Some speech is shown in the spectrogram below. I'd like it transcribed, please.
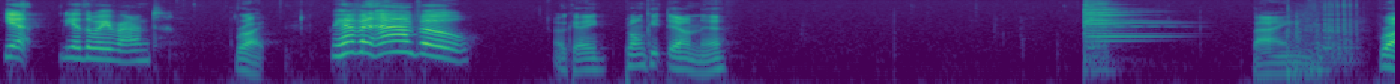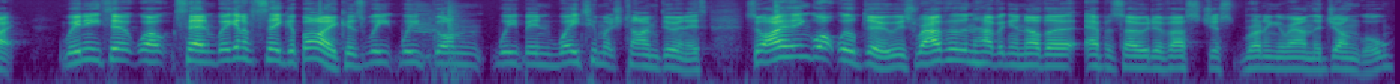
Yeah, the other way around. Right. We have an anvil. Okay. Plonk it down there. Bang. Right. We need to. Well, Sen, we're gonna have to say goodbye because we we've gone. We've been way too much time doing this. So I think what we'll do is rather than having another episode of us just running around the jungle,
